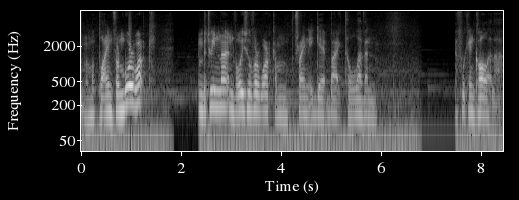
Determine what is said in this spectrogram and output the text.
I'm applying for more work. And between that and voiceover work, I'm trying to get back to living if we can call it that.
